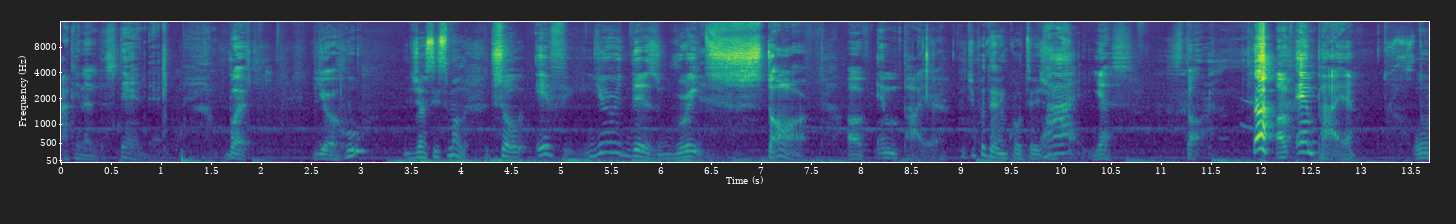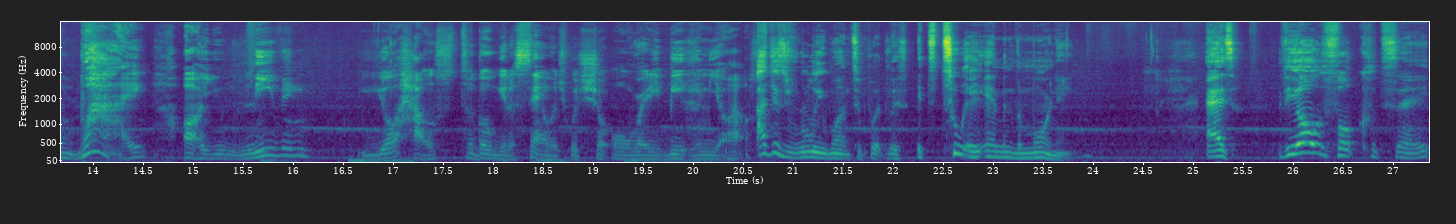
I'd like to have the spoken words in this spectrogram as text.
I can understand that. But you're who? Jussie Smollett. So if you're this great star of Empire, Did you put that in quotation? why? Yes, star of Empire. Why are you leaving your house to go get a sandwich, which should already be in your house? I just really want to put this. It's 2 a.m. in the morning. As the old folk could say,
